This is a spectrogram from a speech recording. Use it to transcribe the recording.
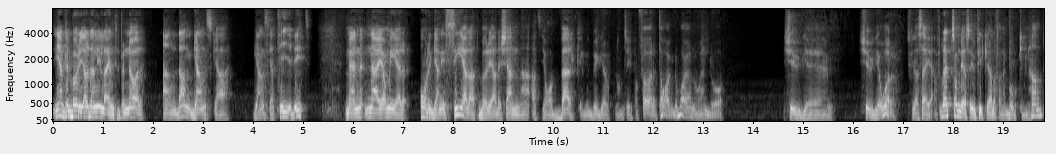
Egentligen började den lilla entreprenör andan ganska, ganska tidigt. Men när jag mer organiserat började känna att jag verkligen vill bygga upp någon typ av företag, då var jag nog ändå 20, 20 år, skulle jag säga. Rätt som det så fick jag i alla fall en bok i min hand.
